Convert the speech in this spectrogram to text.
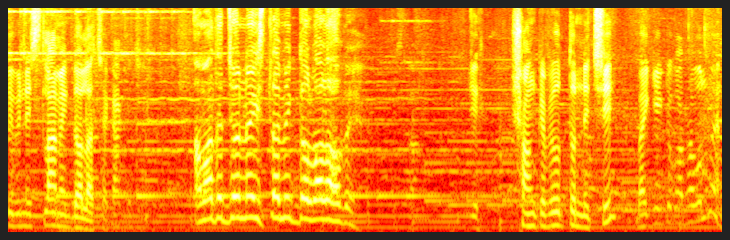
বিভিন্ন ইসলামিক দল আছে কাকে চান? আমাদের জন্য ইসলামিক দল ভালো হবে। জি সংক্ষেপে উত্তর নিচ্ছি। ভাই কি একটু কথা বলবেন?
